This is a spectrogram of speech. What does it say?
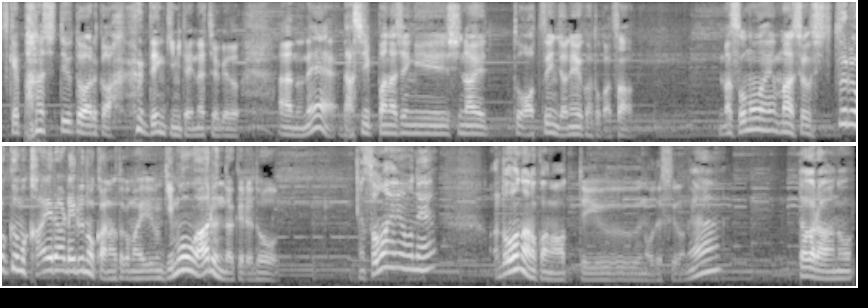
つけっぱなしって言うとあれか 電気みたいになっちゃうけど、あのね、出しっぱなしにしないと暑いんじゃねえかとかさ、まあ、その辺、まあ、出力も変えられるのかなとか、まあ、疑問はあるんだけれど、その辺をね、どうなのかなっていうのですよね。だからあの、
